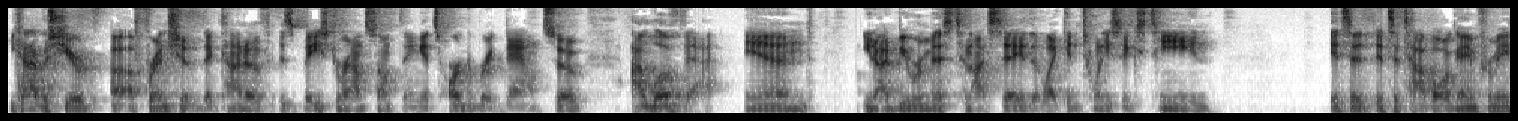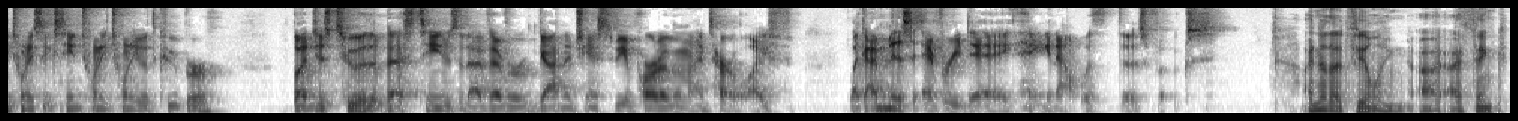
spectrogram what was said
you kind of have a shared a friendship that kind of is based around something. It's hard to break down. So I love that. And you know, I'd be remiss to not say that like in 2016, it's a it's a tie ball game for me, 2016, 2020 with Cooper. But just two of the best teams that I've ever gotten a chance to be a part of in my entire life. Like I miss every day hanging out with those folks. I know that feeling. I, I think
